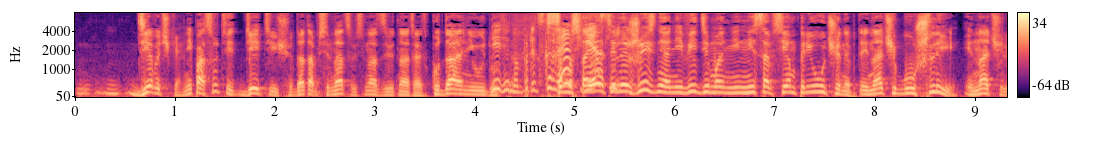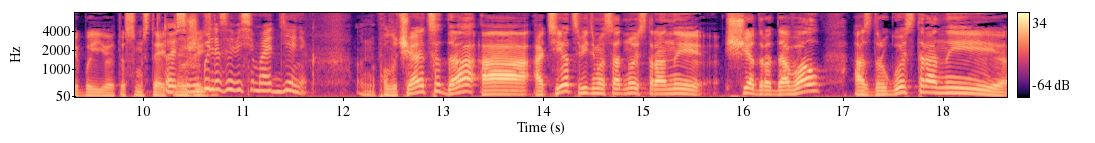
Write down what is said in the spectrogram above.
девочки, они, по сути, дети еще, да, там 17, 18, 19 лет. Куда они уйдут? Дети, ну, К самостоятельной если... жизни они, видимо, не, не совсем приучены, иначе бы ушли и начали бы ее, эту самостоятельную жизнь. То есть они были зависимы от денег? Ну, получается, да. А отец, видимо, с одной стороны щедро давал, а с другой стороны э,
